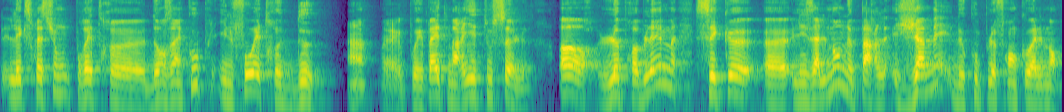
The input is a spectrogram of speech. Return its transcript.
l'expression pour être dans un couple, il faut être deux. Hein vous ne pouvez pas être marié tout seul. Or, le problème, c'est que euh, les Allemands ne parlent jamais de couple franco-allemand.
